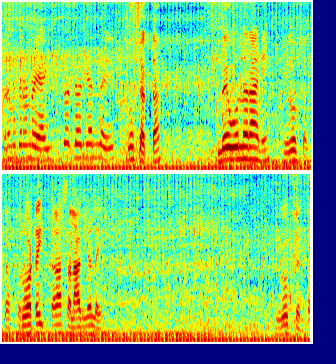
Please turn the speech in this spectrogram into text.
तर मित्रांनो या इतकं जड गेलेलं आहे. बघू शकता. लय ओलं राहणे हे बघू शकता. रोटा इतका असा लागलेला आहे. हे बघू शकता.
